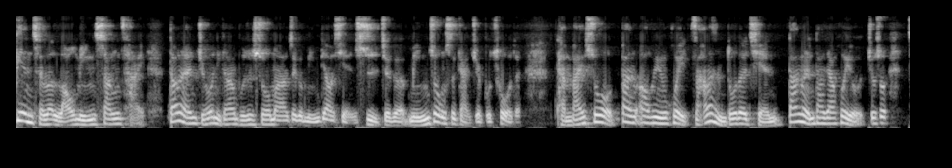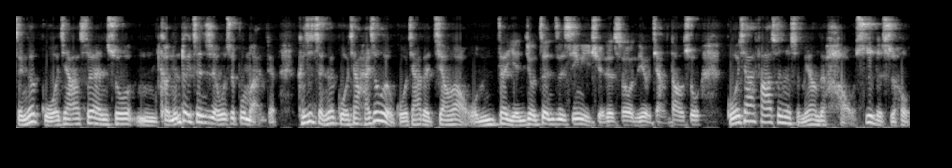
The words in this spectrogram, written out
变成了劳民伤财。当然，九欧，你刚刚不是说吗？这个民调显示，这个民众是感觉不错的。坦白说，办奥运会砸了很多的钱，当然大家会有，就说整个国家虽然说，嗯，可能对政治人物是不满的，可是整个国家还是会有国家的骄傲。我们在研究政治心理学的时候，你有讲到说，国家发生了什么样的好事的时候，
